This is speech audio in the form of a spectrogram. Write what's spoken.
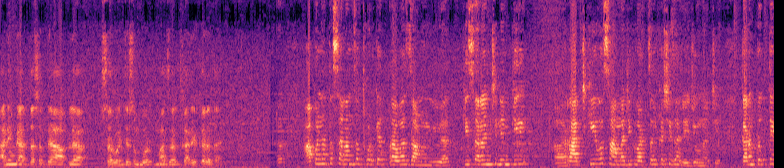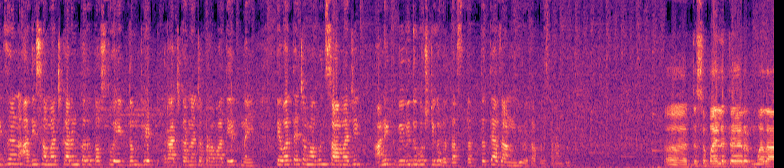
आणि मी आता सध्या आपल्या सर्वांच्या समोर माझं कार्य करत आहे. आपण आता सरांचा थोडक्यात प्रवास जाणून घेऊयात की सरांची नेमकी राजकीय व सामाजिक वाटचाल कशी झाली जीवनाची? कारण प्रत्येक जण आधी समाजकारण करत असतो एकदम थेट राजकारणाच्या प्रवाहात येत नाही. तेव्हा त्याच्या मागून सामाजिक अनेक विविध गोष्टी घडत असतात तर त्या जाणून घेऊयात आपण सरांकडून. तसं पाहिलं तर मला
